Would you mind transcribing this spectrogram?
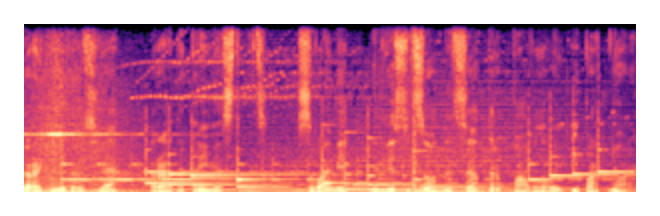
Дорогие друзья, рады приветствовать! С вами Инвестиционный центр Павловы и партнеры.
